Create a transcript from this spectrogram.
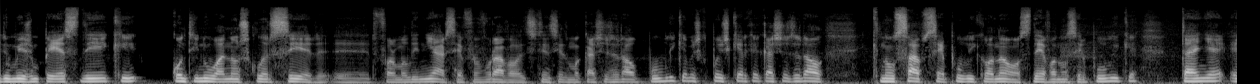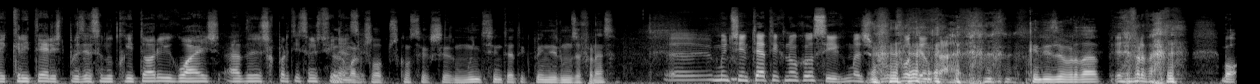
do mesmo PSD que continua a não esclarecer eh, de forma linear se é favorável à existência de uma Caixa Geral pública, mas que depois quer que a Caixa Geral, que não sabe se é pública ou não, ou se deve ou não ser pública, tenha eh, critérios de presença no território iguais à das repartições de finanças. Pedro Marcos Lopes, consegue ser muito sintético para irmos à França? Uh, muito sintético não consigo, mas vou, vou tentar. Quem diz a verdade. É verdade. Bom,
